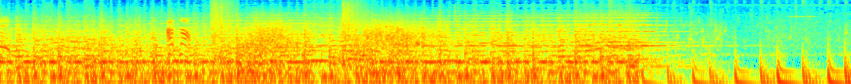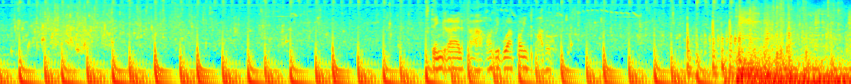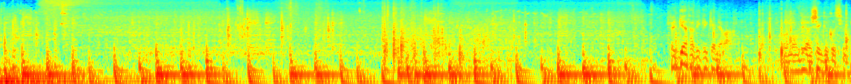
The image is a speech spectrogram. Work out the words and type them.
À décrocher. Maintenant Stingray Alpha, rendez-vous à Point Bravo. Gaffe avec les caméras. Faut demander un chèque de caution.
